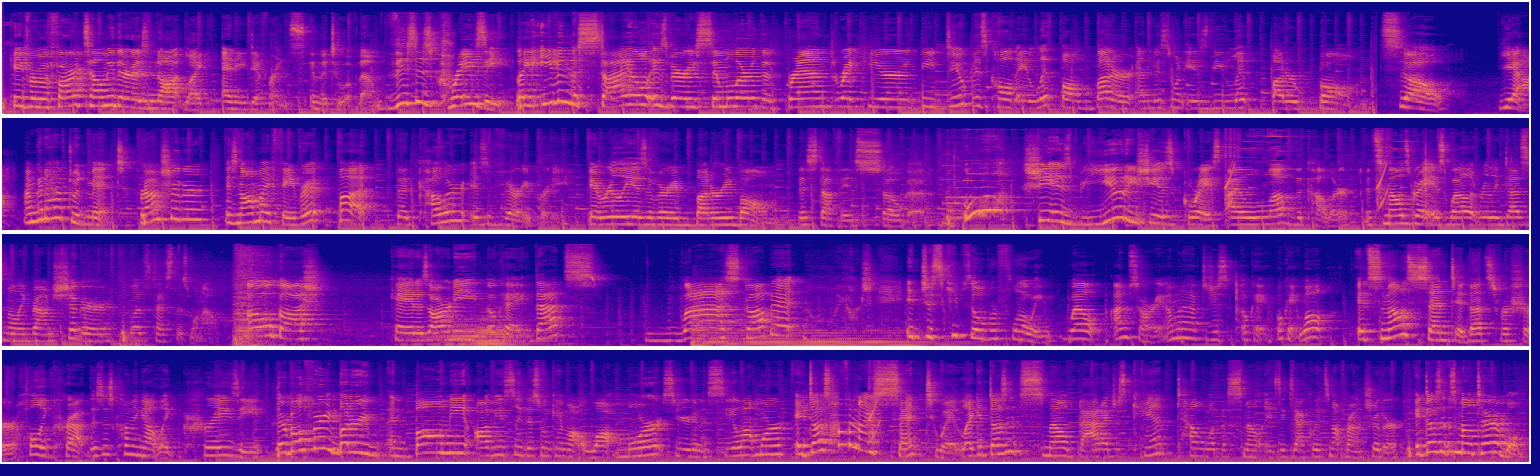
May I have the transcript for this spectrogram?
Okay, from afar, tell me there is not like any difference in the two of them. This is crazy. Like even the style is very similar. The brand right here, the dupe is called a lip balm butter and this one is the lip butter balm. So yeah, I'm gonna have to admit, brown sugar is not my favorite, but the color is very pretty. It really is a very buttery balm. This stuff is so good. Ooh, she is beauty, she is grace. I love the color. It smells great as well. It really does smell like brown sugar. Let's test this one out. Oh gosh. Okay, it is already, okay. That's, ah, stop it. Oh my gosh, it just keeps overflowing. Well, I'm sorry, I'm gonna have to just, okay, okay, well, it smells scented, that's for sure. Holy crap, this is coming out like crazy. They're both very buttery and balmy. Obviously, this one came out a lot more, so you're gonna see a lot more. It does have a nice scent to it. Like, it doesn't smell bad. I just can't tell what the smell is exactly. It's not brown sugar. It doesn't smell terrible.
